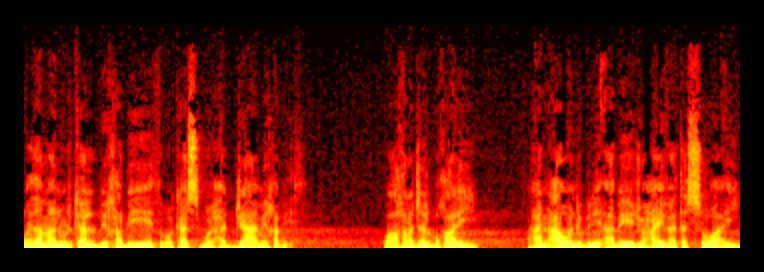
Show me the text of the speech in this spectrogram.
وثمن الكلب خبيث وكسب الحجام خبيث. وأخرج البخاري عن عون بن أبي جحيفة السوائي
